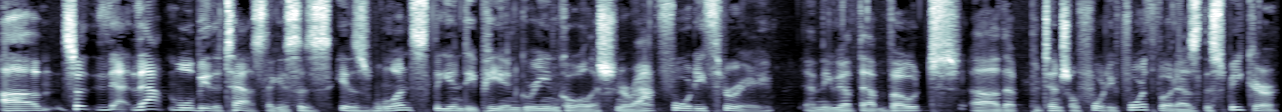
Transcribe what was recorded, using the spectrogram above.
Um, so that that will be the test, I guess, is is once the NDP and Green coalition are at 43, and you have that vote, uh, that potential 44th vote as the speaker,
